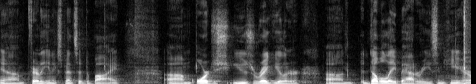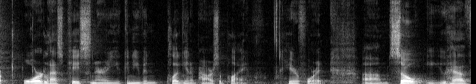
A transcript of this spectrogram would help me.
um, fairly inexpensive to buy, um, or just use regular uh, AA batteries in here, or last case scenario, you can even plug in a power supply here for it. Um, so you have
